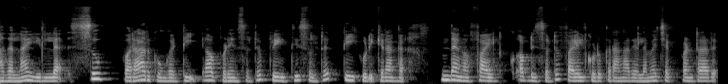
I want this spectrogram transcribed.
"அதெல்லாம் இல்லை சூப்பராக இருக்குங்க டீ." அப்படின்னு சொல்லிட்டு பிரீத்தி சொல்லிட்டு டீ குடிக்கிறாங்க. "இந்தாங்க ஃபைல்." அப்படின்னு சொல்லிட்டு ஃபைல் கொடுக்குறாங்க அது எல்லாமே செக் பண்ணுறாரு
